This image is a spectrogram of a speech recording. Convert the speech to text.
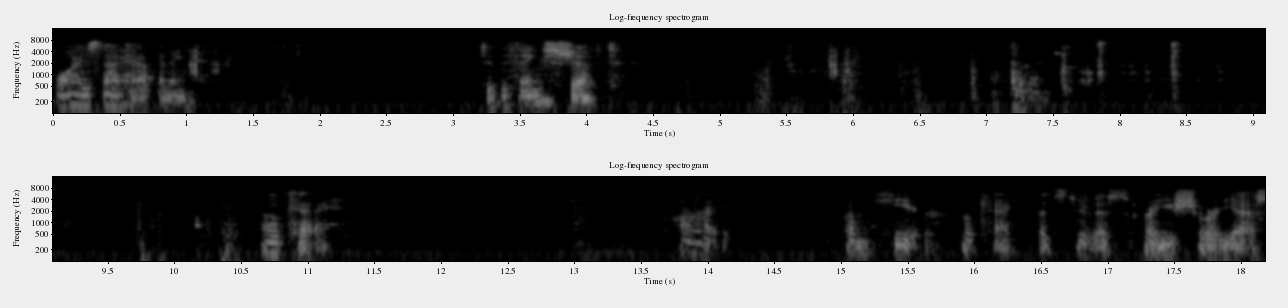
Why is that happening? Did the things shift? Okay. All right. I'm here. Okay, let's do this. Are you sure? Yes.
